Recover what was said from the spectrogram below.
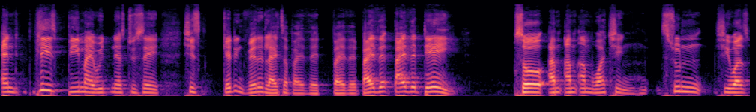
and please be my witness to say she's getting very lighter by the by the by the by the day. So I'm I'm I'm watching. Soon she was.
